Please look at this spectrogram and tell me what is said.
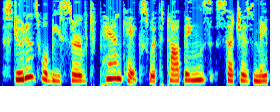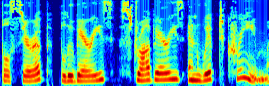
Students will be served pancakes with toppings such as maple syrup, blueberries, strawberries, and whipped cream.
